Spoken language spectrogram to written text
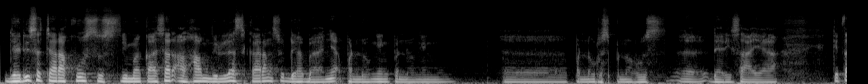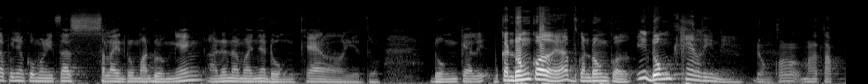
Jadi secara khusus di Makassar, alhamdulillah sekarang sudah banyak pendongeng-pendongeng eh, penerus-penerus eh, dari saya. Kita punya komunitas selain rumah dongeng, ada namanya dongkel gitu. Dongkel, bukan dongkol ya, bukan dongkol. Ini dongkel ini. Dongkol menetap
